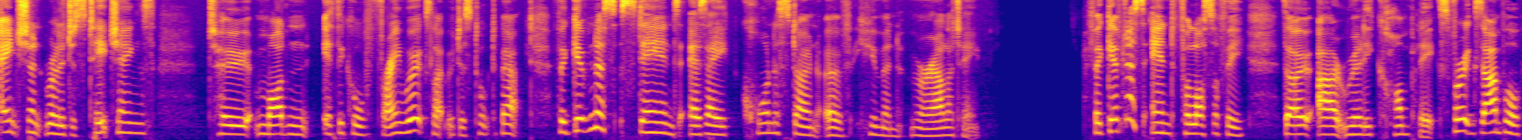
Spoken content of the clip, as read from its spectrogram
ancient religious teachings to modern ethical frameworks, like we've just talked about, forgiveness stands as a cornerstone of human morality. Forgiveness and philosophy, though, are really complex. For example,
